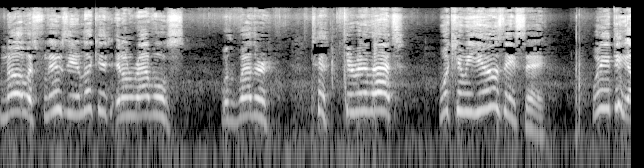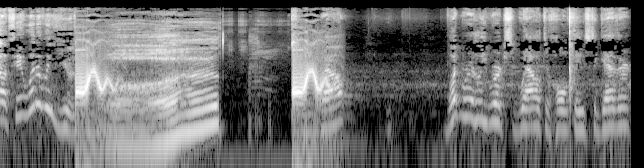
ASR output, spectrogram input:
No, it's flimsy. Look it, it unravels with weather. Get rid of that. What can we use? They say. What do you think, LT? What do we use? What? Well, what really works well to hold things together?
